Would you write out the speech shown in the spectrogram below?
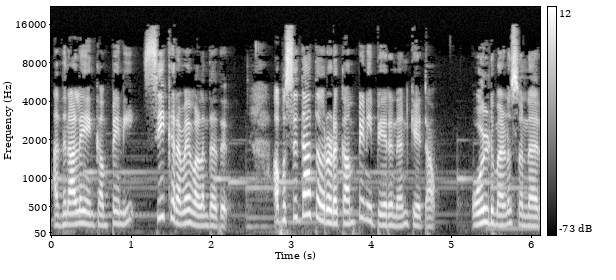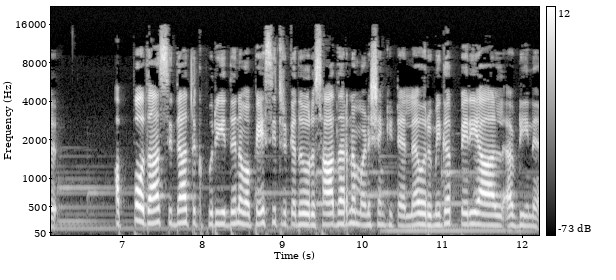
அதனால என் கம்பெனி சீக்கிரமே வளர்ந்தது. அப்போ சித்தார்த் அவரோட கம்பெனி பேர் என்னன்னு கேட்டான். ஓல்டு மேனும் சொன்னார். அப்போதான் சித்தார்த்துக்கு புரியுது நம்ம பேசிகிட்டு இருக்கிறது ஒரு சாதாரண மனுஷன் கிட்ட ஒரு மிகப்பெரிய ஆள் அப்படின்னு.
